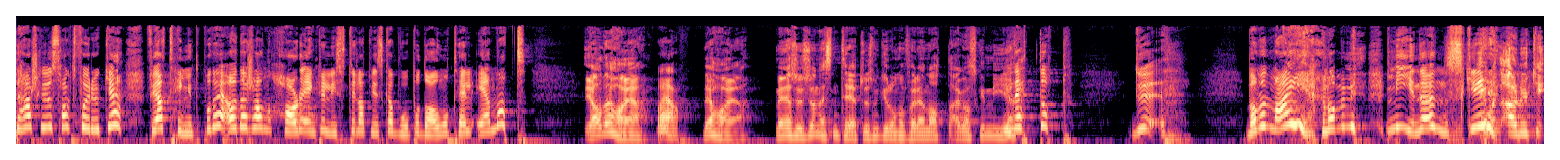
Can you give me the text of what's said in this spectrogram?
det her skulle du sagt forrige uke. For jeg har tenkt på det. Og det er sånn, Har du egentlig lyst til at vi skal bo på Dalen hotell én natt? Ja, det har jeg. Oh, ja. Det har jeg. Men jeg syns jo nesten 3000 kroner for en natt er ganske mye. Nettopp! Du Hva med meg? Hva med mine ønsker?! Ja, men Er du ikke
